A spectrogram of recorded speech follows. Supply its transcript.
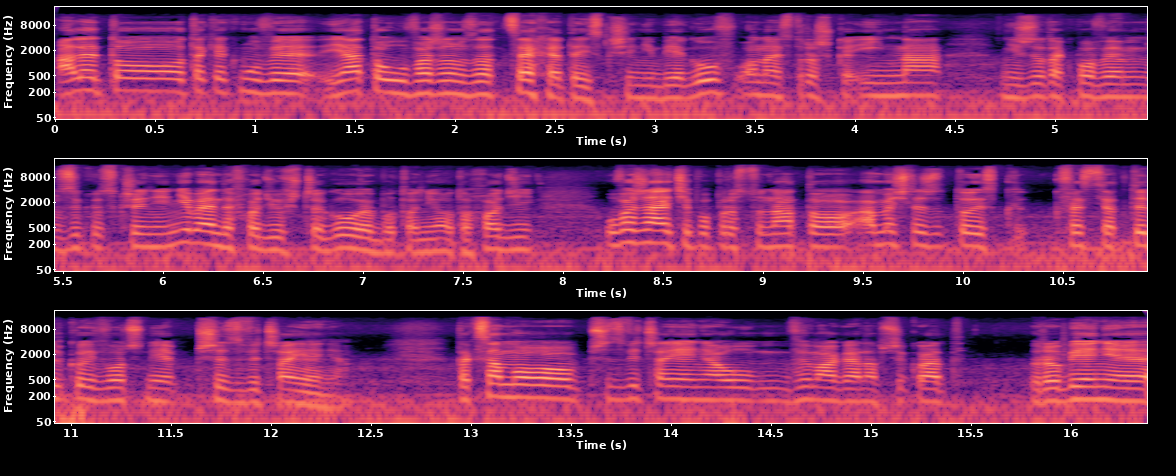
ale to, tak jak mówię, ja to uważam za cechę tej skrzyni biegów. Ona jest troszkę inna niż, że tak powiem, zwykłe skrzynie. Nie będę wchodził w szczegóły, bo to nie o to chodzi. Uważajcie po prostu na to, a myślę, że to jest kwestia tylko i wyłącznie przyzwyczajenia. Tak samo przyzwyczajenia wymaga na przykład robienie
